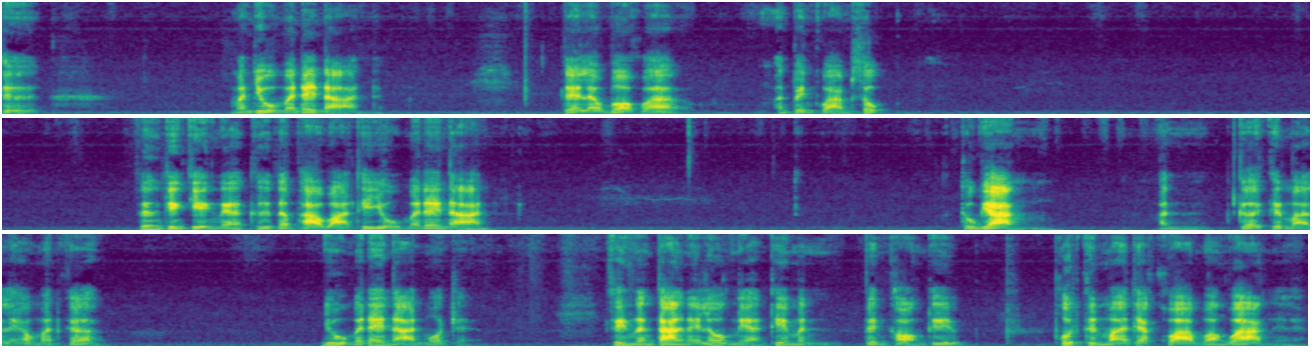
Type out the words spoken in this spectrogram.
คือ มันอยู่ไม่ได้นาน แต่เราบอกว่า มันเป็นความสุข ซึ่งจริงๆนะคือสภาวะที่อยู่ไม่ได้นาน ทุกอย่างมันเกิดขึ้นมาแล้วมันก็อยู่ไม่ได้นานหมดเลยสิ่งต่างๆในโลกเนี่ยที่มันเป็นของที่ผุดขึ้นมาจากความว่างๆเนี่ยแหละ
